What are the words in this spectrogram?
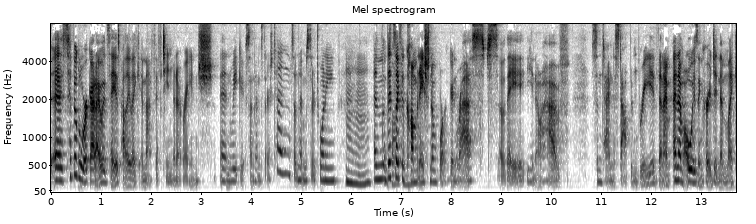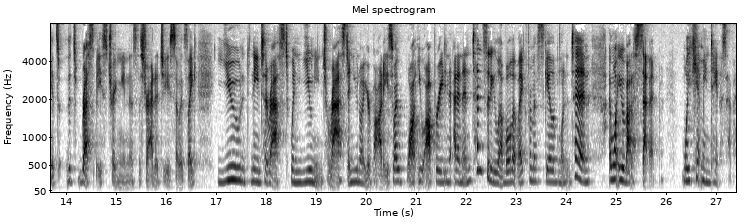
a typical workout I would say is probably like in that 15 minute range. And we get, sometimes there's 10, sometimes there's 20. Mm-hmm. And that's it's awesome. like a combination of work and rest so they you know have some time to stop and breathe and I'm and I'm always encouraging them like it's it's rest based training is the strategy so it's like you need to rest when you need to rest and you know your body so I want you operating at an intensity level that like from a scale of 1 to 10 I want you about a 7 well you can't maintain a 7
